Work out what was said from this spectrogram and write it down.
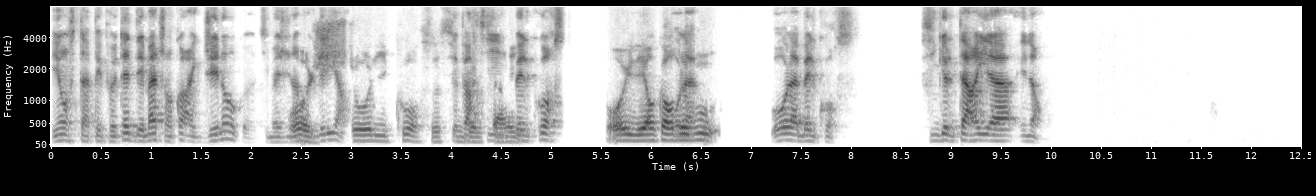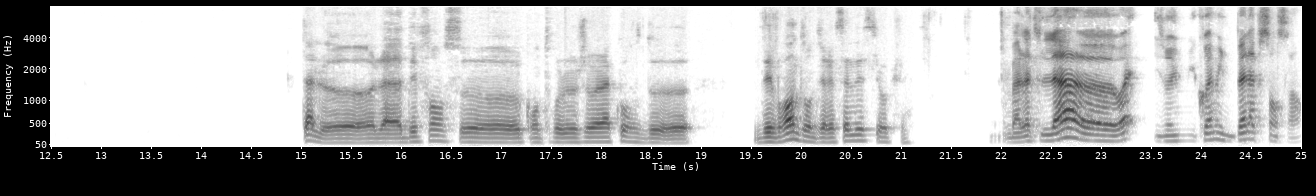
Et on se tapait peut-être des matchs encore avec Geno, quoi. T'imagines un oh, peu le délire. Jolie course C'est parti, belle course. Oh, il est encore oh, debout. Oh, la belle course. Single Tari, là, énorme. le, la défense euh, contre le jeu à la course de d'Evrant, on dirait celle des Sioux. Bah là, là euh, ouais, ils ont eu quand même une belle absence. Là. Hein.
